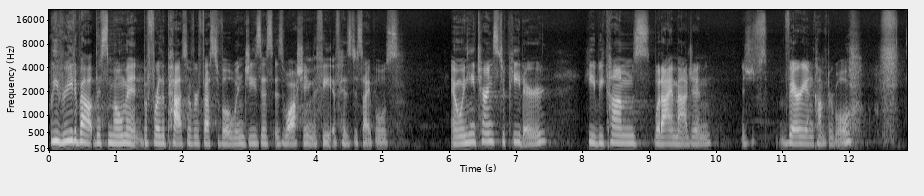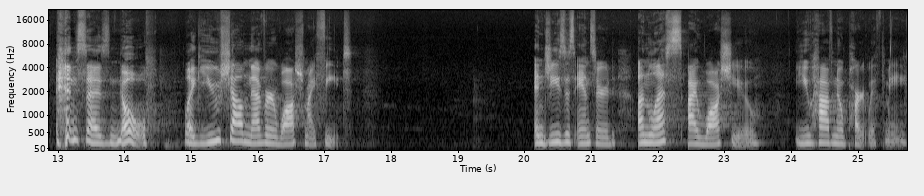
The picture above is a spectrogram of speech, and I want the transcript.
we read about this moment before the Passover festival when Jesus is washing the feet of his disciples. And when he turns to Peter, he becomes what I imagine is just very uncomfortable and says, No, like you shall never wash my feet. And Jesus answered, Unless I wash you, you have no part with me.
